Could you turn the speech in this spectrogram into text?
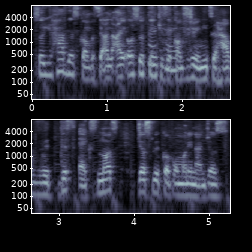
So you have this conversation, and I also think okay. it's a conversation you need to have with this ex, not just wake up one morning and just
